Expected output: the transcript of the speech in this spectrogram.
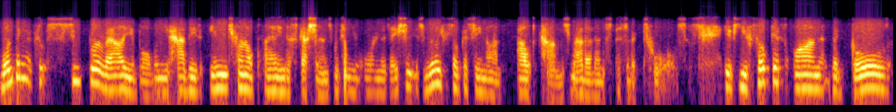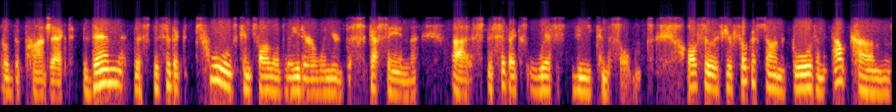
One thing that's super valuable when you have these internal planning discussions within your organization is really focusing on outcomes rather than specific tools. If you focus on the goals of the project, then the specific tools can follow later when you're discussing uh, specifics with the consultant. Also, if you're focused on goals and outcomes,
